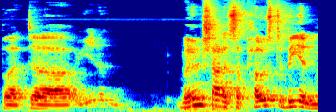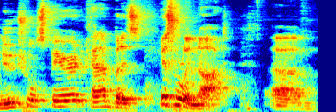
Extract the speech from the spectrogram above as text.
But uh, you know, moonshine is supposed to be a neutral spirit, kind of, but it's it's really not. Um,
